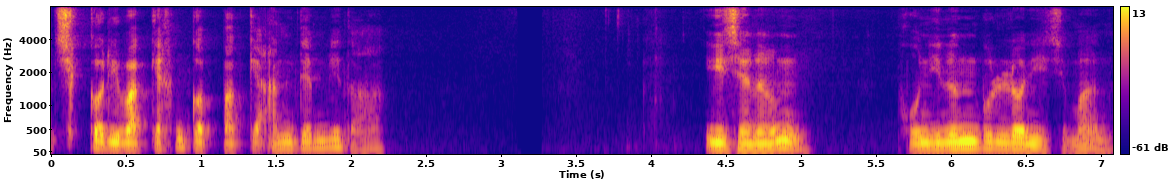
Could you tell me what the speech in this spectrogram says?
짓거리밖에 한 것밖에 안 됩니다. 이제는 본인은 물론이지만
